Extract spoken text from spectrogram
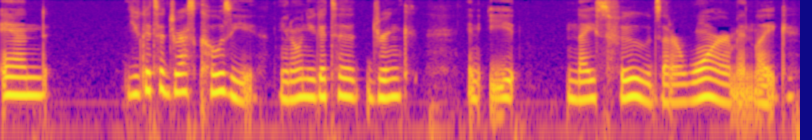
And you get to dress cozy, you know, and you get to drink and eat nice foods that are warm and like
